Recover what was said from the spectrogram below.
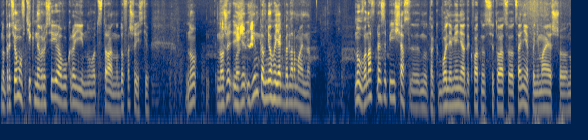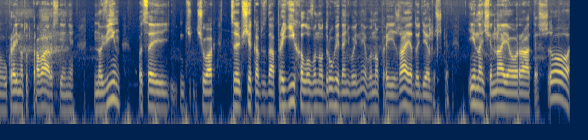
Ну при цьому втік не в Росію, а в Україну. От странно, до фашистів. Ну, но жи- жі- жінка в нього якби нормальна. Ну, вона, в принципі, і зараз, ну, так, більш-менш адекватно ситуацію оцінює, розуміє, що ну, Україна тут права, а Росія ні. Но він, оцей ч- чувак, це взагалі капзда. Приїхало воно другий день війни, воно приїжджає до дідушки і починає орати. Що?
